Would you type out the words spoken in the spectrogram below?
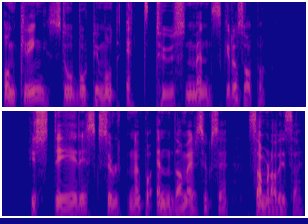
Omkring sto bortimot 1000 mennesker og så på. Hysterisk sultne på enda mer suksess samla de seg,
